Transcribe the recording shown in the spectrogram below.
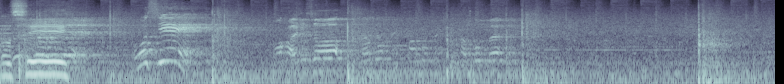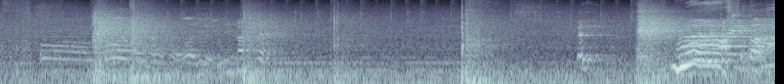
惜しい。惜しい。入りそう。何本目うわー。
